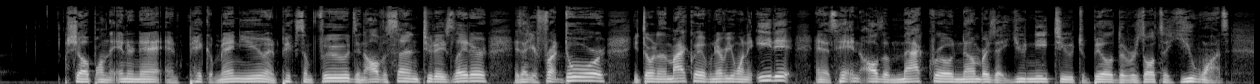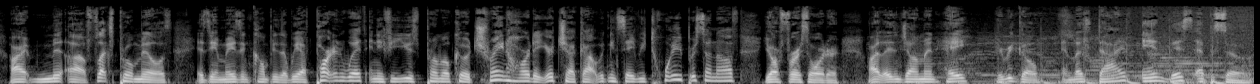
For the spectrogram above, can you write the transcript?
show up on the internet and pick a menu and pick some foods and all of a sudden two days later is at your front door. You throw it in the microwave whenever you want to eat it and it's hitting all the macro numbers that you need to to build the results that you want. All right uh, flex pro meals is the amazing company that we have partnered with and if you use promo code train hard at your checkout we can save you 20% off your first order. All right ladies and gentlemen hey here we go and let's dive in this episode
